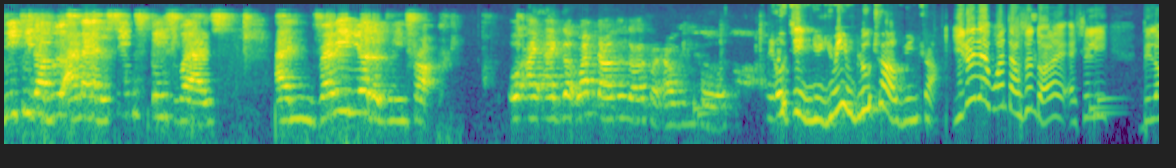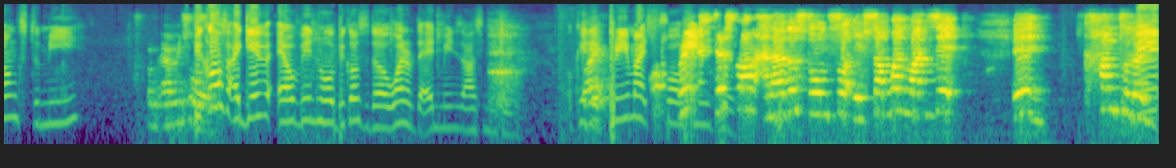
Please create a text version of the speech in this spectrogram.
BTW. I'm at the same space where I'm, I'm very near the green truck. Oh, I, I got one thousand dollars for Alvin Cole. Hey, Ojin, oh, you, you mean blue truck or green truck? You know that one thousand dollar actually belongs to me From Alvin Cole. because I gave Elvin Ho because the one of the admins asked me to. Okay, they Right. pretty much forced Wait, me I just to. found another stone sword. If someone wants it, it come to the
